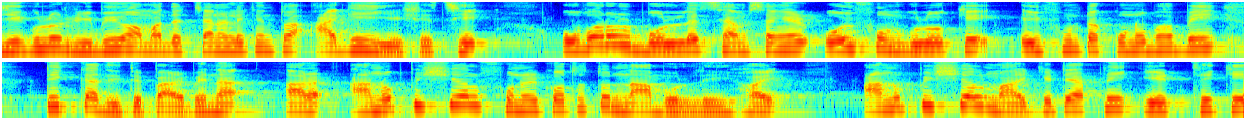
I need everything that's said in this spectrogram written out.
যেগুলোর রিভিউ আমাদের চ্যানেলে কিন্তু আগেই এসেছে। ওভারঅল বললে স্যামসাংয়ের ওই ফোনগুলোকে এই ফোনটা কোনোভাবেই টিক্কা দিতে পারবে না। আর আনঅফিসিয়াল ফোনের কথা তো না বললেই হয়। আনঅফিসিয়াল মার্কেটে আপনি এর থেকে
